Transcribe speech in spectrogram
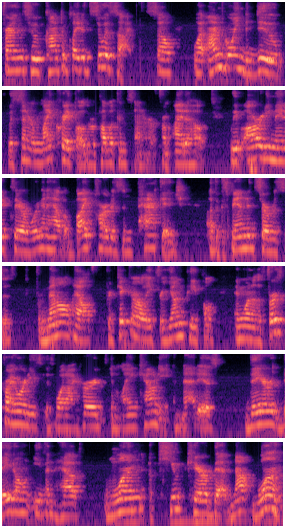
friends who contemplated suicide. So what I'm going to do with Senator Mike Crapo, the Republican senator from Idaho, we've already made it clear we're going to have a bipartisan package of expanded services for mental health, particularly for young people. And one of the first priorities is what I heard in Lane County, and that is there they don't even have one acute care bed, not one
